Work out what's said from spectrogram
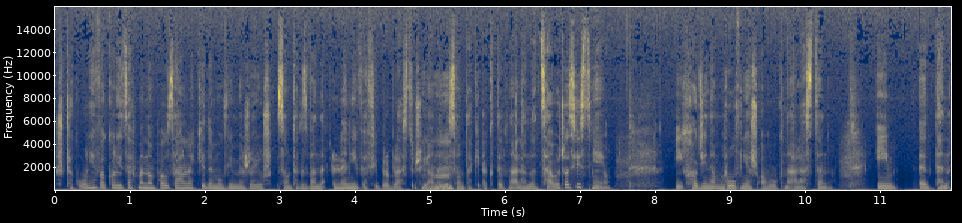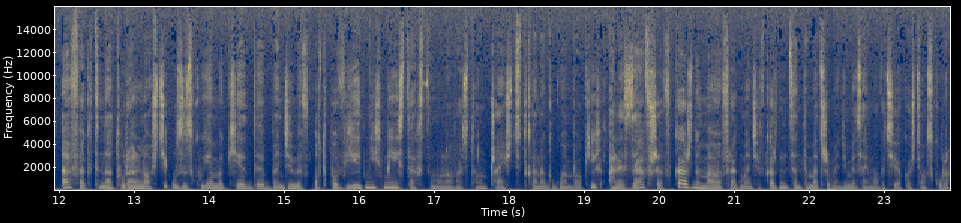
szczególnie w okolicach menopauzalnych, kiedy mówimy, że już są tak zwane leniwe fibroblasty, czyli mhm. one nie są takie aktywne, ale one cały czas istnieją. I chodzi nam również o włókna elastyny. I ten efekt naturalności uzyskujemy, kiedy będziemy w odpowiednich miejscach stymulować tą część tkanek głębokich, ale zawsze w każdym małym fragmencie, w każdym centymetrze będziemy zajmować się jakością skóry.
